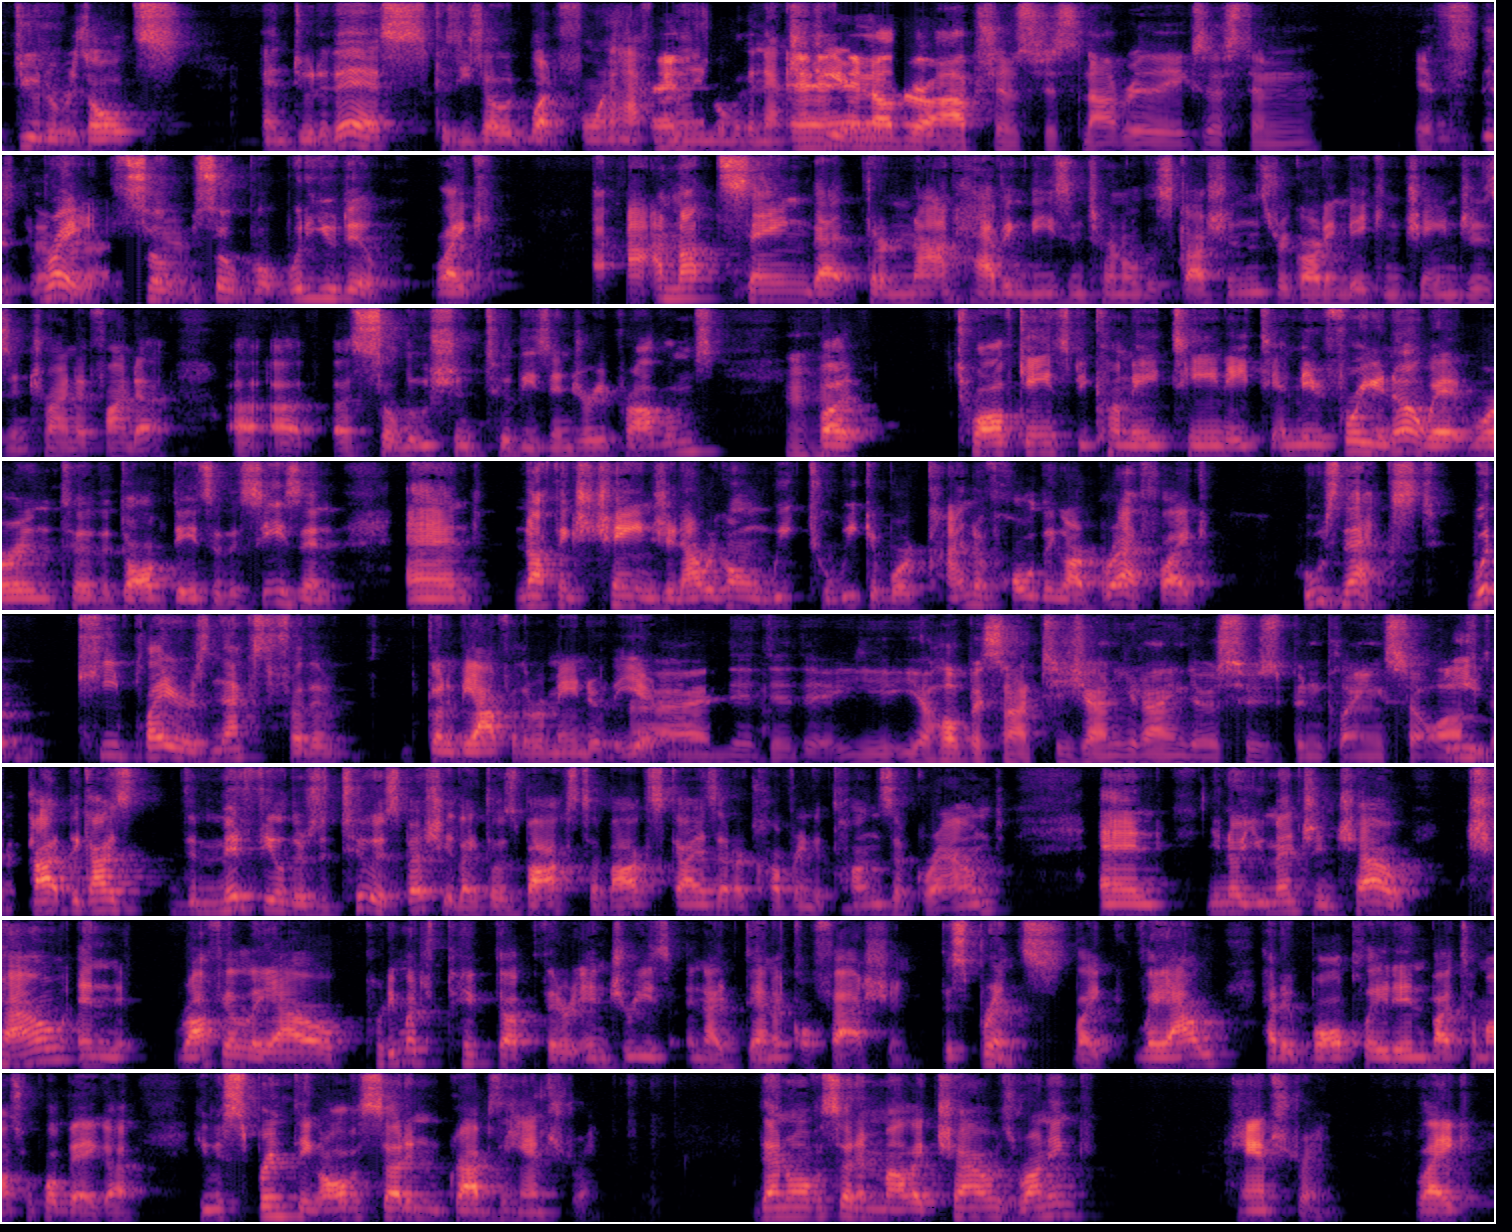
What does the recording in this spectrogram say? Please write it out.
due to results and due to this, because he's owed what four and a half million and, over the next and, year, and other options just not really existing. If, if right, so so what do you do? Like, I, am not saying that they're not having these internal discussions regarding making changes and trying to find a a, a solution to these injury problems, mm-hmm. but 12 games become 18, 18. I mean, before you know it, we're into the dog days of the season and nothing's changed. And now we're going week to week and we're kind of holding our breath like, who's next? What key players next for the going to be out for the remainder of the year? Uh, the, the, the, you, you, hope it's not Tijjani Reijnders who's been playing so often. Got the guys, the midfielders too, especially like those box to box guys that are covering tons of ground. And, you know, you mentioned Thiaw, Thiaw and Rafael Leao pretty much picked up their injuries in identical fashion. The sprints, like Leao had a ball played in by Tommaso Pobega. He was sprinting, all of a sudden grabs the hamstring. Then all of a sudden Malick Thiaw is running, hamstring. Like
